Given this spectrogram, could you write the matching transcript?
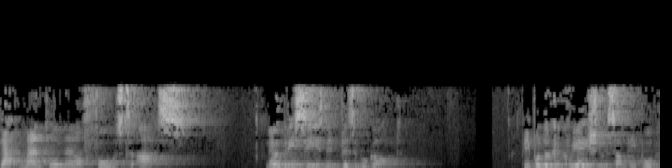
that mantle now falls to us. Nobody sees an invisible God. People look at creation, some people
